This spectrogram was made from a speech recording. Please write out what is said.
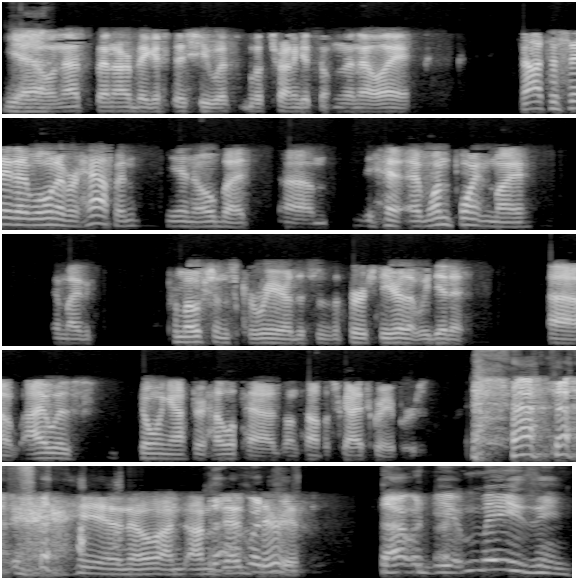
Yeah. You know, and that's been our biggest issue with with trying to get something in LA. Not to say that it won't ever happen, you know, but um, at one point in my in my promotions career, this was the first year that we did it. Uh, I was going after helipads on top of skyscrapers. you know, I'm I'm dead would be- serious. that would be amazing.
